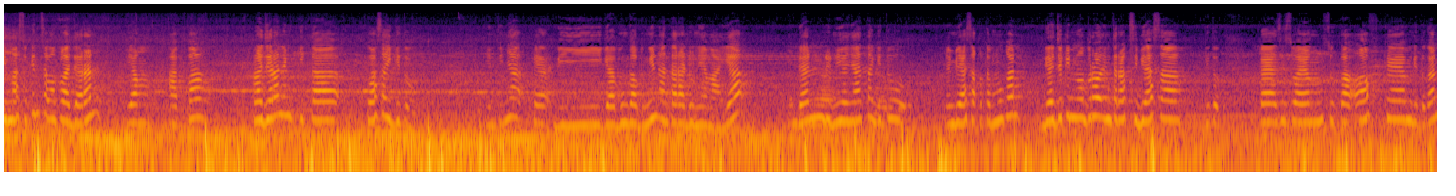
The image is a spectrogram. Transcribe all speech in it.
dimasukin sama pelajaran yang apa pelajaran yang kita kuasai gitu. Intinya kayak digabung-gabungin antara dunia maya dan dunia nyata gitu. Yang biasa ketemu kan diajakin ngobrol interaksi biasa gitu. Kayak siswa yang suka off cam gitu kan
